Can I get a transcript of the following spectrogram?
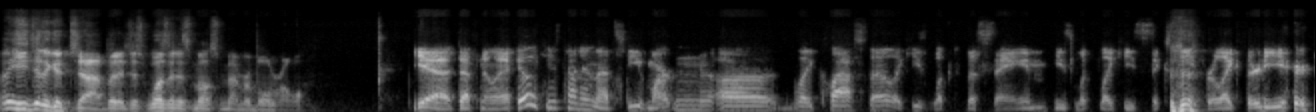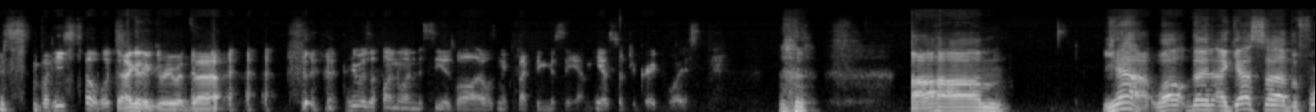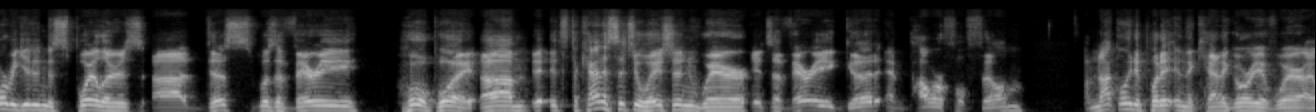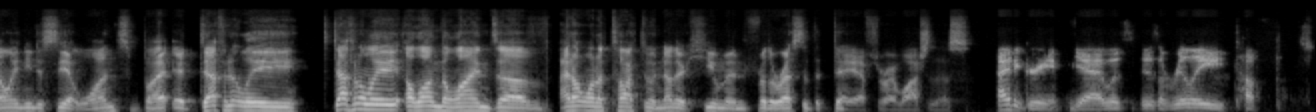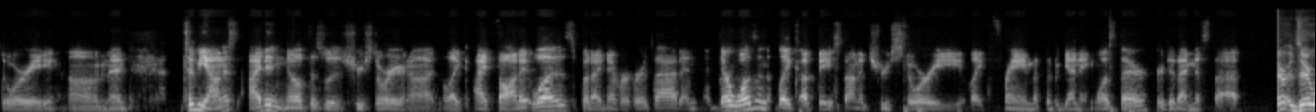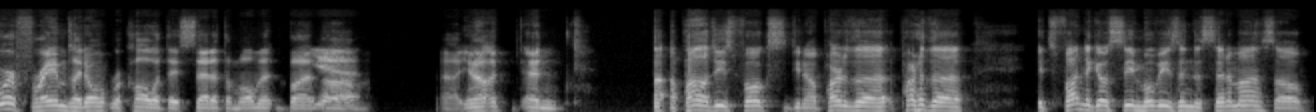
I mean, he did a good job, but it just wasn't his most memorable role. Yeah, definitely. I feel like he's kind of in that Steve Martin uh like class though. Like he's looked the same. He's looked like he's 60 for like 30 years, but he still looks I could agree with that. he was a fun one to see as well. I wasn't expecting to see him. He has such a great voice. um yeah, well, then I guess uh, before we get into spoilers, uh, this was a very oh boy, um, it, it's the kind of situation where it's a very good and powerful film. I'm not going to put it in the category of where I only need to see it once, but it definitely, definitely along the lines of I don't want to talk to another human for the rest of the day after I watch this. I'd agree. Yeah, it was it was a really tough story. Um, and to be honest, I didn't know if this was a true story or not. Like I thought it was, but I never heard that. And there wasn't like a based on a true story like frame at the beginning, was there? Or did I miss that? There, there were frames. I don't recall what they said at the moment, but yeah. um, uh, you know, and uh, apologies, folks. You know, part of the part of the it's fun to go see movies in the cinema, so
